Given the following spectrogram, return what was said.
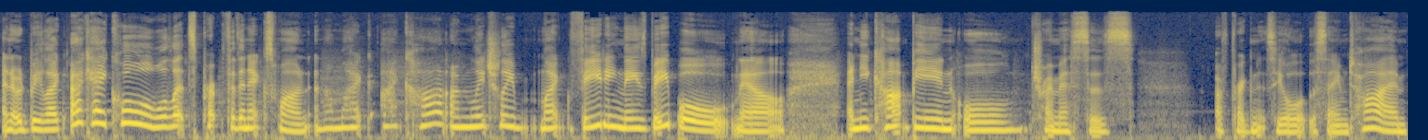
and it would be like okay cool well let's prep for the next one. And i'm like i can't i'm literally like feeding these people now. And you can't be in all trimesters of pregnancy all at the same time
